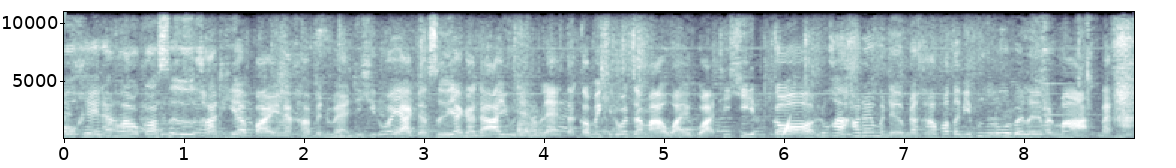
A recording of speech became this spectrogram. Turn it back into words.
โอเคทางเราก็ซื้อคาเทียไปนะคะ เป็นแหวนที่คิดว่าอยากจะซื้ออยากจะได้อยู่แล้วแหละ แต่ก็ไม่คิดว่าจะมาไวกว่าที่คิด ก็ลูกค้าเข้าได้เหมือนเดิมนะคะ เพราะตอนนี้เพิ่งรูดไปเลยมันหมาดนะคะ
